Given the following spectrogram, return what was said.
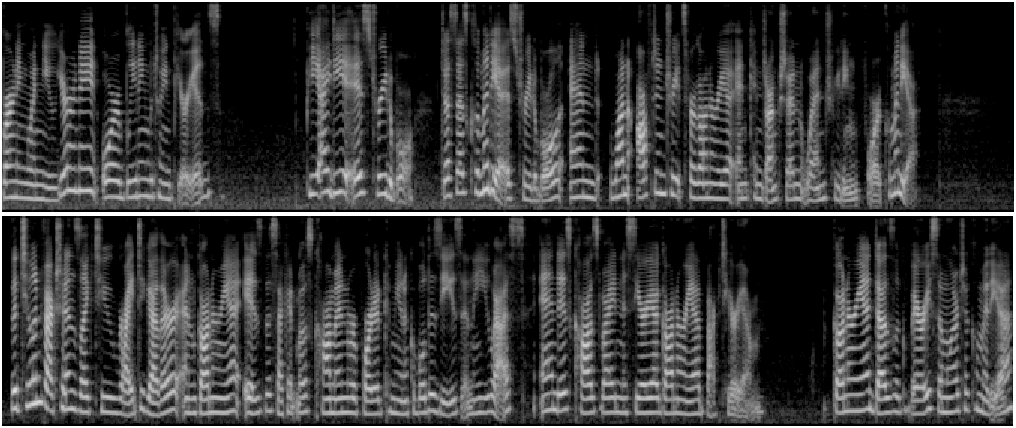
burning when you urinate, or bleeding between periods. PID is treatable just as chlamydia is treatable, and one often treats for gonorrhea in conjunction when treating for chlamydia. The two infections like to ride together, and gonorrhea is the second most common reported communicable disease in the US and is caused by Neisseria gonorrhea bacterium. Gonorrhea does look very similar to chlamydia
